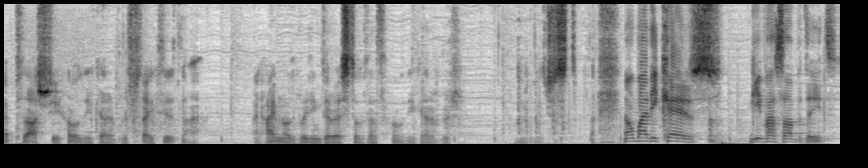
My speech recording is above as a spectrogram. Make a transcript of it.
A plushie, holy garbage. Like, it, I, I'm not reading the rest of that, holy garbage. Just... Nobody cares! Give us update!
